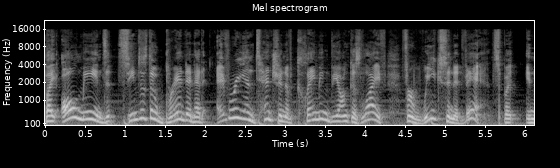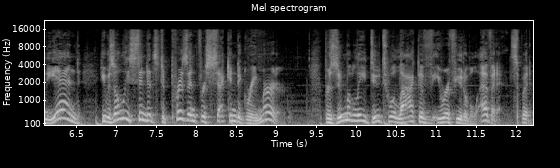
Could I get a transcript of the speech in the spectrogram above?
By all means, it seems as though Brandon had every intention of claiming Bianca's life for weeks in advance, but in the end, he was only sentenced to prison for second degree murder. Presumably due to a lack of irrefutable evidence, but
